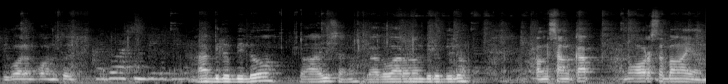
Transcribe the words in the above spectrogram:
Hindi ko alam kung ano to eh. Nagawa siyang bilo-bilo. Ah, bilo-bilo. Ayos ano, gagawa rin ng bilo-bilo. Pang sangkap. Anong oras na ba ngayon?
